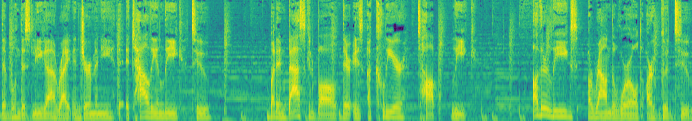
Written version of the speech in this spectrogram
the Bundesliga, right, in Germany, the Italian League, too. But in basketball, there is a clear top league. Other leagues around the world are good too,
